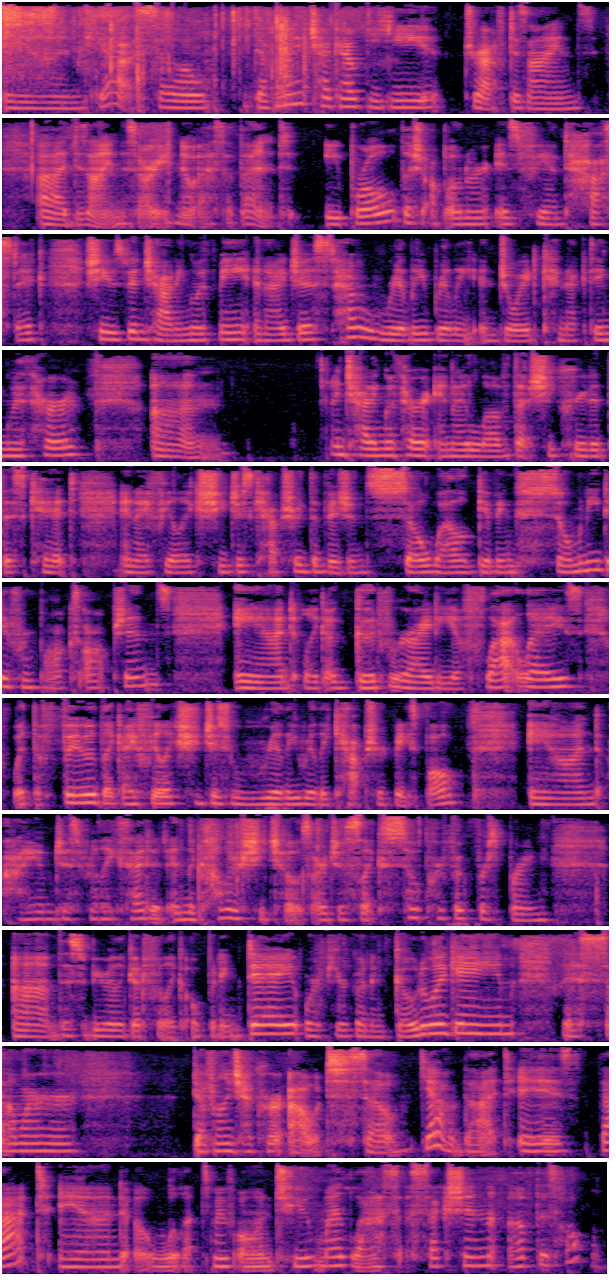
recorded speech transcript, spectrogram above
And yeah, so definitely check out Geeky Giraffe Designs uh, design, sorry, no S at the end. April, the shop owner, is fantastic. She's been chatting with me and I just have really, really enjoyed connecting with her. Um, and chatting with her and I love that she created this kit and I feel like she just captured the vision so well giving so many different box options and like a good variety of flat lays with the food. Like I feel like she just really really captured baseball and I am just really excited. And the colors she chose are just like so perfect for spring. Um, this would be really good for like opening day or if you're going to go to a game this summer definitely check her out. So yeah that is that. And let's move on to my last section of this haul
